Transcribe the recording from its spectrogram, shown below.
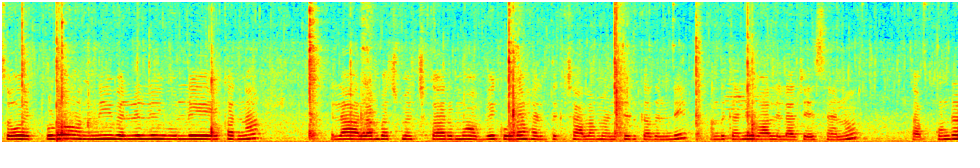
సో ఎప్పుడు అన్ని వెల్లుల్లి ఉల్లి కన్నా ఇలా అల్లం పచ్చిమిర్చి కారము అవి కూడా హెల్త్కి చాలా మంచిది కదండి. అందుకని వాళ్ళు ఇలా చేశాను. తప్పకుండా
